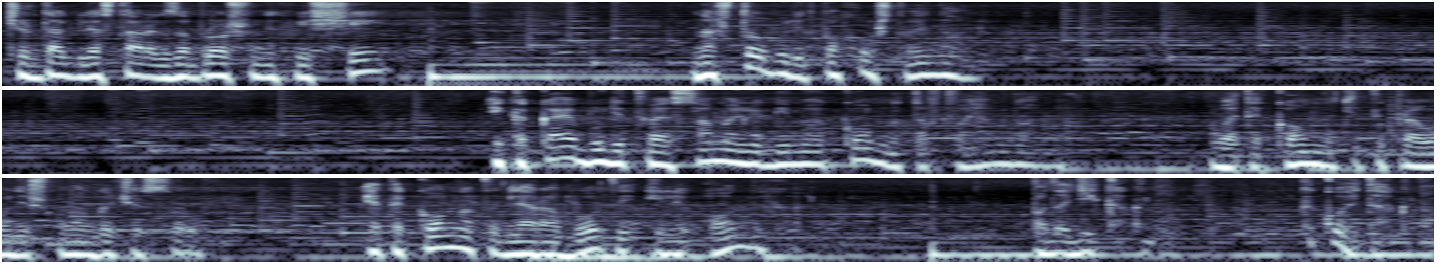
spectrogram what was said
Чердак для старых заброшенных вещей? На что будет похож твой дом? И какая будет твоя самая любимая комната в твоем доме? В этой комнате ты проводишь много часов. Это комната для работы или отдыха? Подойди к окну. Какое это окно?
